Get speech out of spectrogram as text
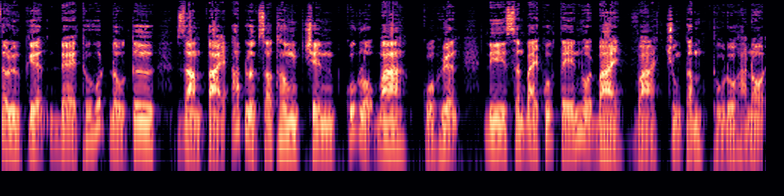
tạo điều kiện để thu hút đầu tư, giảm tải áp lực giao thông trên quốc lộ 3 của huyện đi sân bay quốc tế Nội Bài và trung tâm thủ đô Hà Nội.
